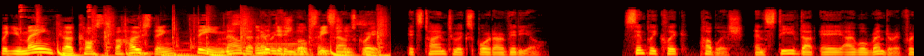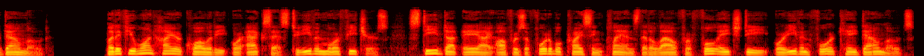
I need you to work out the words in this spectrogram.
but you may incur costs for hosting, themes, Now that and everything additional looks and sounds great, it's time to export our video. Simply click Publish, and Steve.ai will render it for download. But if you want higher quality or access to even more features, Steve.ai offers affordable pricing plans that allow for full HD or even 4K downloads,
